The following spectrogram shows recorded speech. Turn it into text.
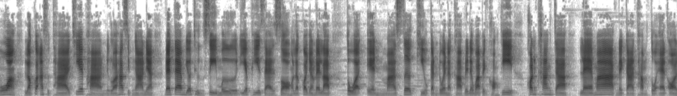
ม่วง แล้วก็อันสุดท้ายที่ให้ผ่าน 150 งานเนี่ย ได้แต้มเยอะถึง 40,000 EFP แสนสองแล้วก็ยังได้รับตัว N Master Q กันด้วยนะครับ เรียกได้ว่าเป็นของที่ค่อนข้างจะแรงมากในการทำตัวแอดออน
